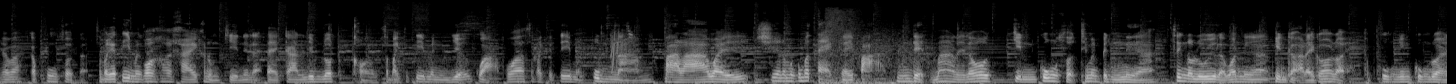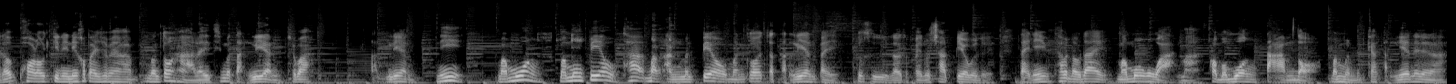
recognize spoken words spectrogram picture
ใช่ป่ะกับกุ้งสดอะสปาเกตตี้มันก็คล้ายๆขนมจีนนี่แหละแต่การริมรสของสปาเกตตี้มันเยอะกว่าเพราะว่าสปาเกตตี้มันอุ้มน้ำปลาร้าไว้เชื่อแล้วมันก็มาแตกในปากมันเด็ดมากเลยแล้วก็กินกุ้งสดที่มันเป็นเนื้อ ซึ่งเรารู้อยู่แล้วว่าเนื้อกินกับอะไรก็อร่อยกับกุ้งยิ่งกุ้งด้วย แล้วพอเรากินอันนี้เข้าไปใช่ไหมครับมันต้องหาอะไรที่มาตัดเลี่ยนใช่ป่ะตัดเลี่ยนนี่ มะม่วงมะม่วงเปรี้ยว ถ้าบางอันมันเปรี้ยวมันก็จะตัดเลี่ยนไป ก็คือเราจะไปรสชาติเปรี้ยวไปเลย แต่นี่ถ้าเราได้มะม่วงหวานมาเอามะม่วงตามดอกมันเหมือนเป็นการตัดเลี่ยนได้เลยนะ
